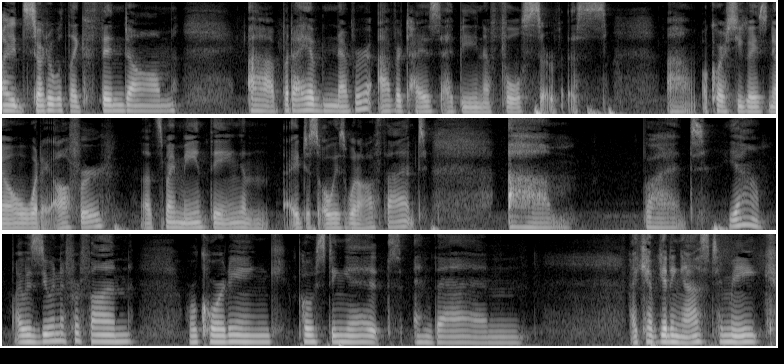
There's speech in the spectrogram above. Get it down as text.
I started with like Findom, uh, but I have never advertised at being a full service. Um, of course, you guys know what I offer. That's my main thing, and I just always went off that. Um, but yeah, I was doing it for fun, recording, posting it, and then I kept getting asked to make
